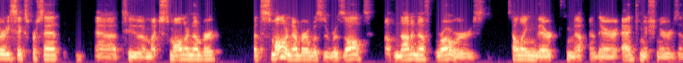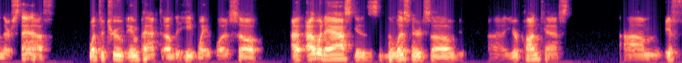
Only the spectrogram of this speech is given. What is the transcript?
36% uh, to a much smaller number. But the smaller number was the result of not enough growers telling their their ag commissioners and their staff what the true impact of the heat wave was. So I, I would ask as the listeners of uh, your podcast um, if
